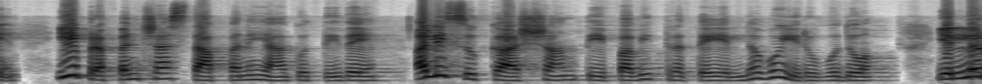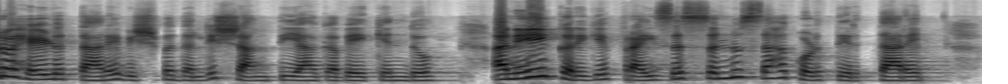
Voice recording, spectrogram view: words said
ಈ ಪ್ರಪಂಚ ಸ್ಥಾಪನೆಯಾಗುತ್ತಿದೆ. ಅಲ್ಲಿ ಸುಖ, ಶಾಂತಿ, ಪವಿತ್ರತೆ ಎಲ್ಲವೂ ಇರುವುದು. ಎಲ್ಲರೂ ಹೇಳುತ್ತಾರೆ, ವಿಶ್ವದಲ್ಲಿ ಶಾಂತಿಯಾಗಬೇಕೆಂದು. ಅನೇಕರಿಗೆ ಪ್ರೈಸಸ್ ಅನ್ನು ಸಹ ಕೊಡುತ್ತಿರ್ತಾರೆ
